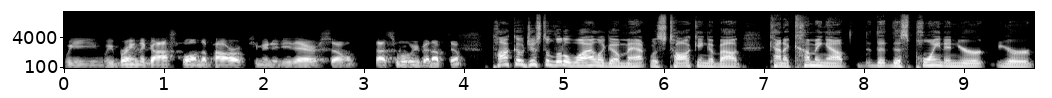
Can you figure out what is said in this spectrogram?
we we bring the gospel and the power of community there. So that's what we've been up to. Paco, just a little while ago, Matt was talking about kind of coming out th- this point in your your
